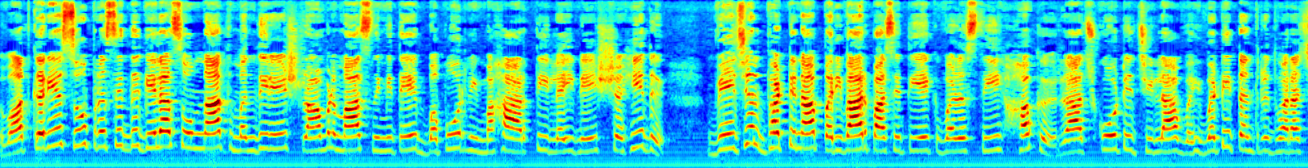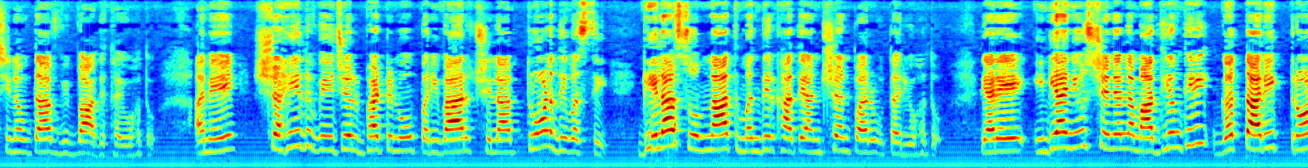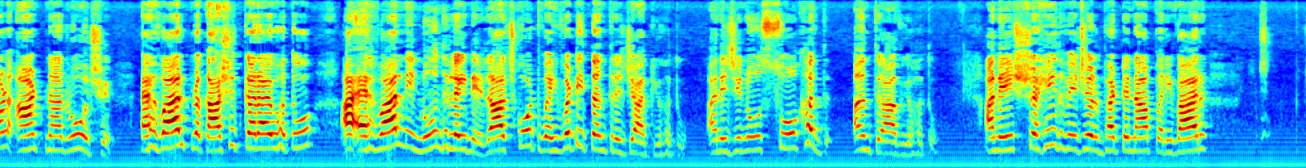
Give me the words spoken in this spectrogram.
વાત કરીએ સુપ્રસિદ્ધ ગેલા સોમનાથ મંદિરે શ્રાવણ માસ નિમિત્તે બપોરની મહાઆરતી લઈને શહીદ વેજલ ભટ્ટના પરિવાર પાસેથી એક વર્ષથી હક રાજકોટ જિલ્લા વહીવટી તંત્ર દ્વારા છીનવતા વિવાદ થયો હતો અને શહીદ વેજલ ભટ્ટનો પરિવાર છેલ્લા ત્રણ દિવસથી ઘેલા સોમનાથ મંદિર ખાતે અનશન પર ઉતર્યો હતો. ત્યારે ઇન્ડિયા ન્યૂઝ ચેનલના માધ્યમથી ગત તારીખ ત્રણ આઠના રોજ અહેવાલ પ્રકાશિત કરાયો હતો. આ અહેવાલની નોંધ લઈને રાજકોટ વહીવટી તંત્ર જાગ્યું હતું અને જેનો સોખદ અંત આવ્યો હતો. અને શહીદ વેજલ ભટ્ટના પરિવાર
